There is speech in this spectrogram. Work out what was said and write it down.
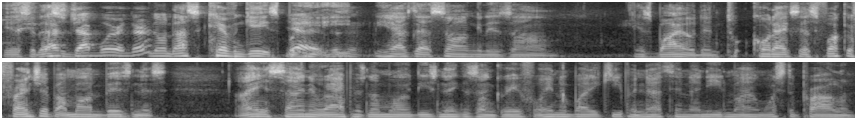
yeah, so that's, That's Jack Boy right there. No, that's Kevin Gates, but Yeah, he, he, he has that song in his um his bio. Then Kodak says, "Fuck a friendship, I'm on business. I ain't signing rappers no more. These niggas ungrateful. Ain't nobody keeping nothing. I need mine. What's the problem?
